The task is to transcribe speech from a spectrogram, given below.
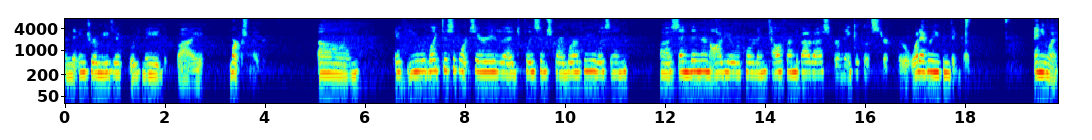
and the intro music was made by Mark Snyder. Um, if you would like to support Series Edge, please subscribe wherever you listen. Uh, send in an audio recording, tell a friend about us, or make a poster, or whatever you can think of. Anyway,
